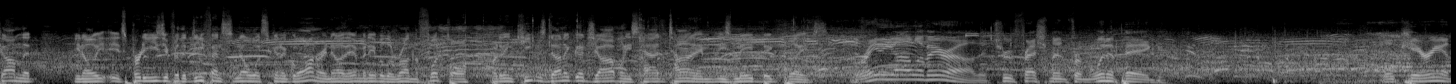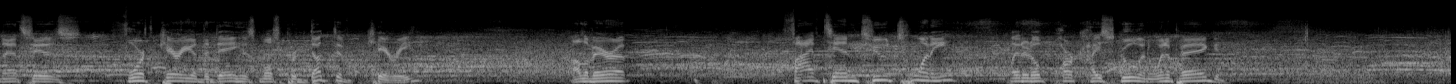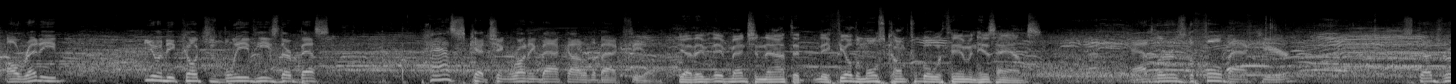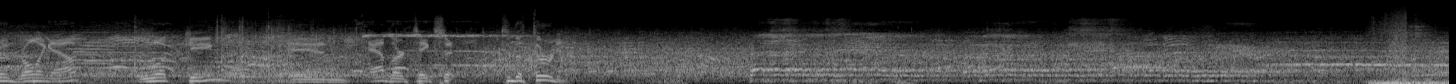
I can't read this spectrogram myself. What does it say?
Come that, you know, it's pretty easy for the defense to know what's going to go on right now. They haven't been able to run the football, but I think Keaton's done a good job when he's had time. He's made big plays. Brady Oliveira, the true freshman from Winnipeg, will carry, and that's his fourth carry of the day, his most productive carry. Oliveira, 5'10", 220, played at Oak Park High School in Winnipeg. Already, UND coaches believe he's their best pass catching running back out of the backfield. Yeah, they've, they've mentioned that, that they feel the most comfortable with him in his hands. Adler is the fullback here. Studsrud rolling out looking, and Adler takes it to the 30.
